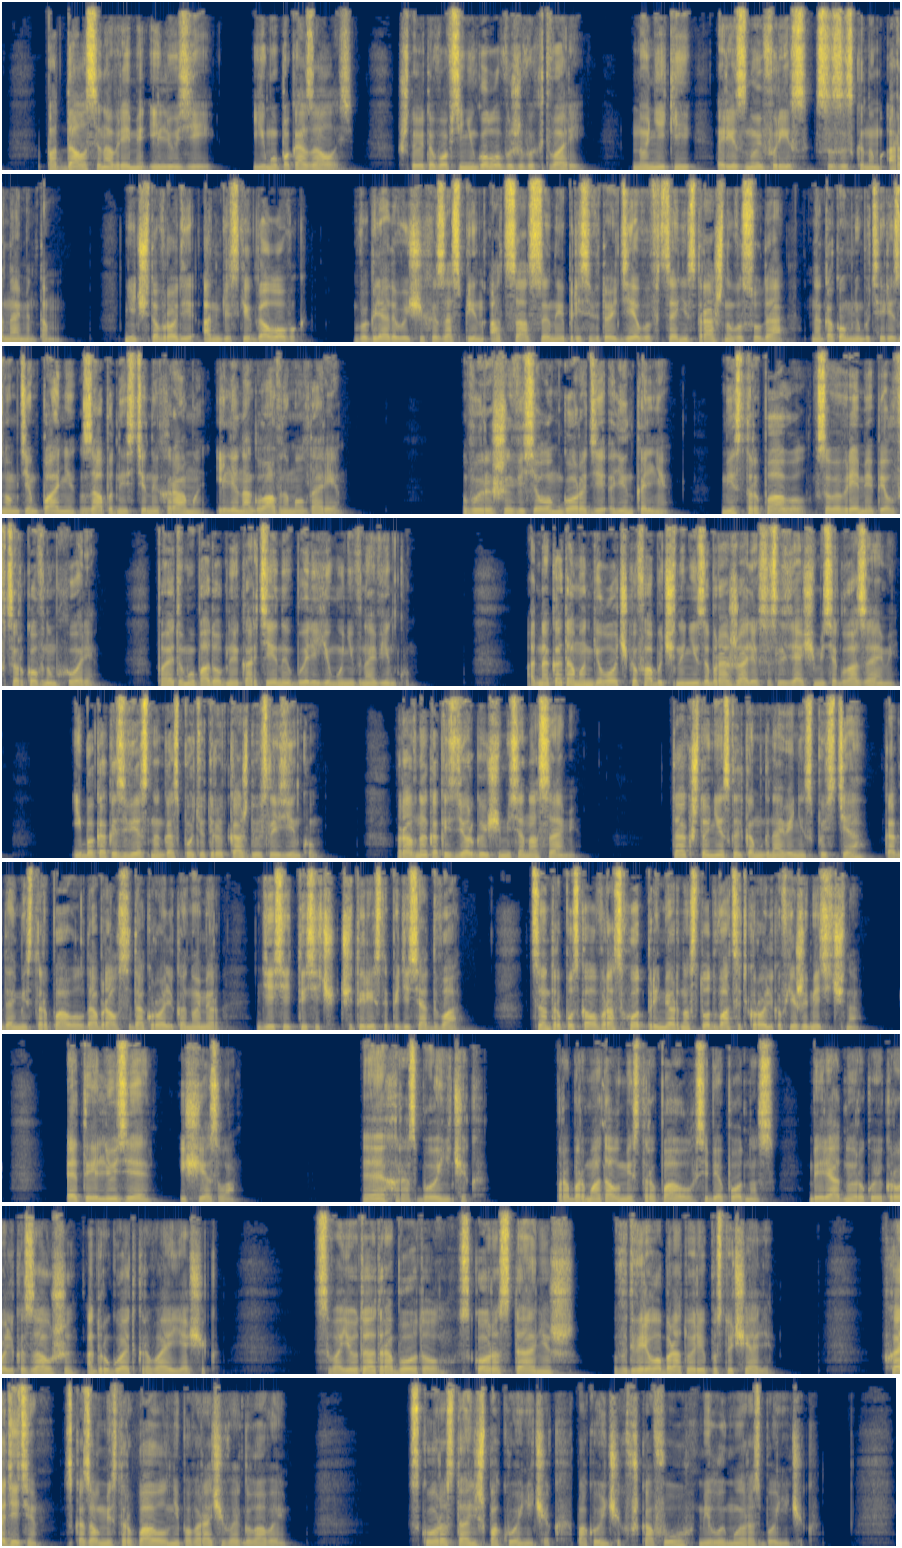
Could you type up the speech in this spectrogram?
поддался на время иллюзии, Ему показалось, что это вовсе не головы живых тварей, но некий резной фриз с изысканным орнаментом. Нечто вроде ангельских головок, выглядывающих из-за спин Отца, Сына и Пресвятой Девы в сцене страшного суда на каком-нибудь резном тимпане западной стены храма или на главном алтаре. Выросший в веселом городе Линкольне, мистер Пауэлл в свое время пел в церковном хоре, поэтому подобные картины были ему не в новинку. Однако там ангелочков обычно не изображали со слезящимися глазами, ибо, как известно, Господь утрет каждую слезинку, равно как и с дергающимися носами. Так что несколько мгновений спустя, когда мистер Пауэлл добрался до кролика номер 10452, центр пускал в расход примерно 120 кроликов ежемесячно. Эта иллюзия исчезла. «Эх, разбойничек», — пробормотал мистер Пауэлл себе под нос — беря одной рукой кролика за уши, а другой открывая ящик. «Свое ты отработал. Скоро станешь...» В дверь лаборатории постучали. «Входите», — сказал мистер Пауэлл, не поворачивая головы. «Скоро станешь покойничек. Покойничек в шкафу, милый мой разбойничек.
